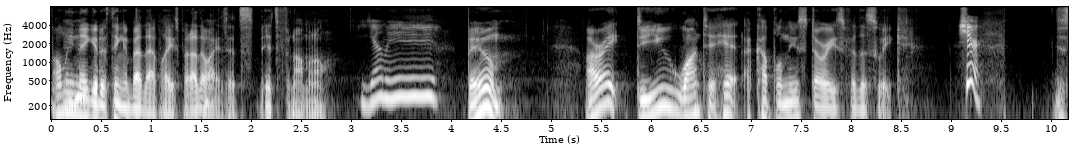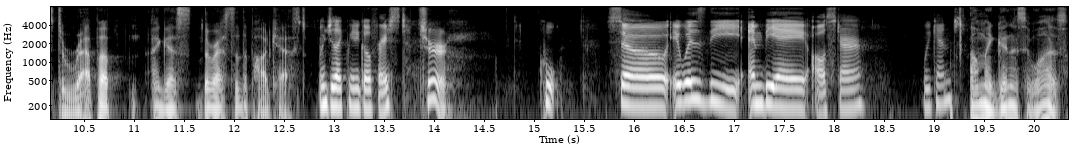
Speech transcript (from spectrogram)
only negative thing about that place. But otherwise, it's it's phenomenal. Yummy. Boom. All right. Do you want to hit a couple news stories for this week? Sure. Just to wrap up, I guess, the rest of the podcast. Would you like me to go first? Sure. Cool. So it was the NBA All Star weekend. Oh my goodness, it was.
